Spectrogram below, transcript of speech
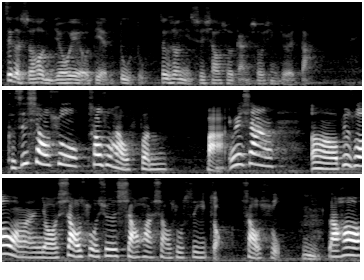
这个时候你就会有点肚肚，这个时候你吃酵素的感受性就会大。可是酵素酵素还有分吧？因为像呃，比如说我们有酵素，就是消化酵素是一种酵素，嗯，然后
